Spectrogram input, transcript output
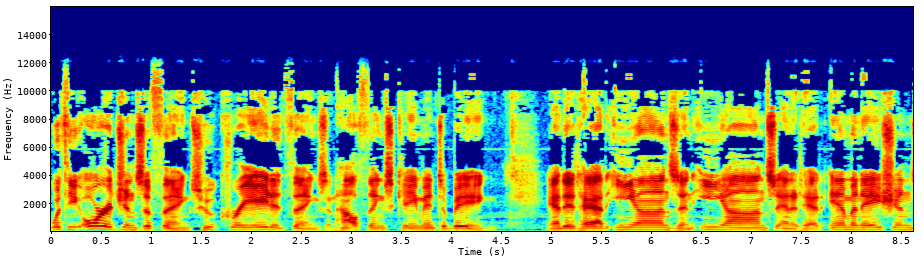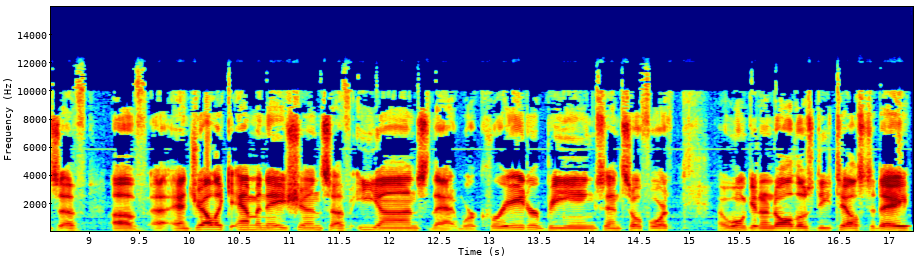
with the origins of things, who created things, and how things came into being. And it had eons and eons, and it had emanations of of uh, angelic emanations of eons that were creator beings and so forth. I won't get into all those details today.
